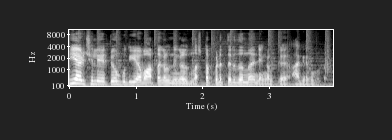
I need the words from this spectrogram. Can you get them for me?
ഈ ആഴ്ചയിലെ ഏറ്റവും പുതിയ വാർത്തകൾ നിങ്ങൾ നഷ്ടപ്പെടുത്തരുതെന്ന് ഞങ്ങൾക്ക് ആഗ്രഹമുണ്ട്.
